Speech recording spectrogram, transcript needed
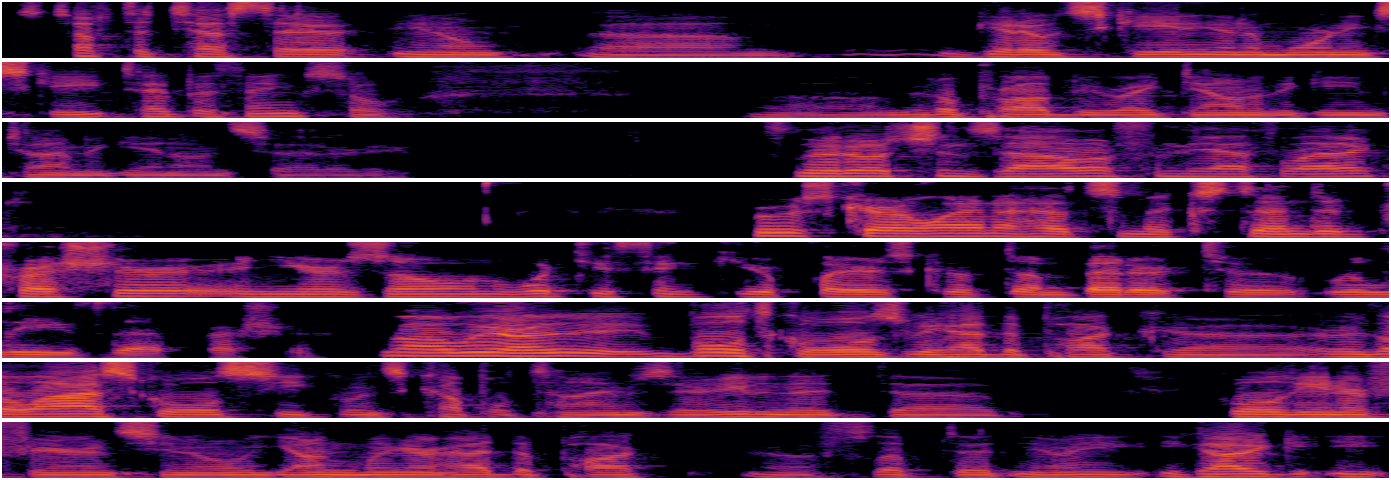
it's tough to test it, you know, um, get out skating in a morning skate type of thing. So um, it'll probably be right down to the game time again on Saturday. Fluto Shinzawa from The Athletic. Bruce, Carolina had some extended pressure in your zone. What do you think your players could have done better to relieve that pressure? Well, we were both goals. We had the puck uh, or the last goal sequence a couple times there. Even the, uh, goalie interference. You know, young winger had the puck, uh, flipped it. You know, you, you got to you,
